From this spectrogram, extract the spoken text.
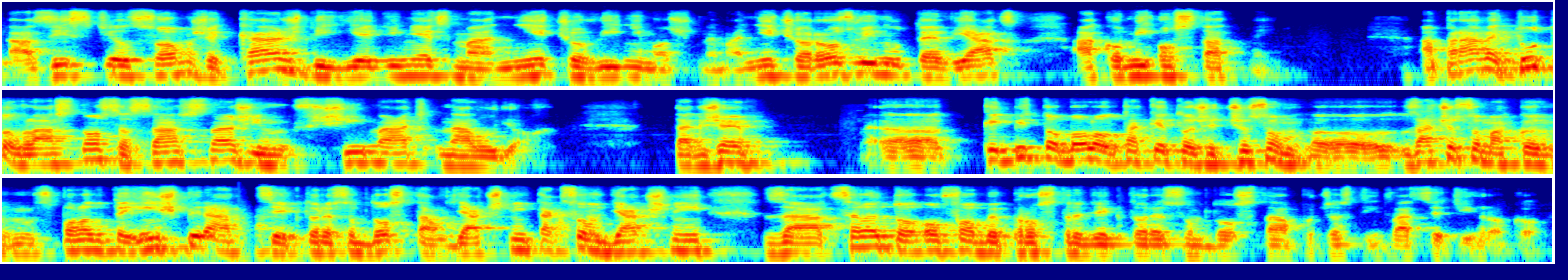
a zistil som, že každý jedinec má niečo výnimočné, má niečo rozvinuté viac ako my ostatní. A práve túto vlastnosť sa snažím všímať na ľuďoch. Takže e, keď by to bolo takéto, že čo som, e, za čo som ako z pohľadu tej inšpirácie, ktoré som dostal vďačný, tak som vďačný za celé to OFAB prostredie, ktoré som dostal počas tých 20 rokov.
